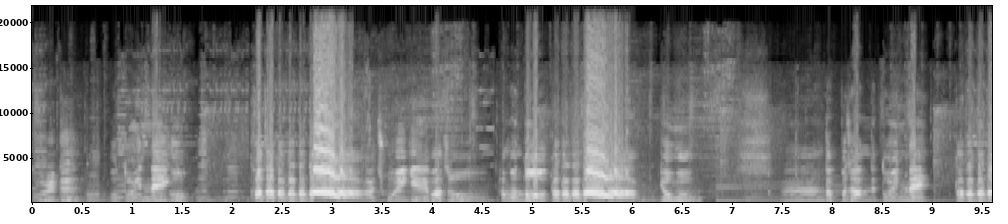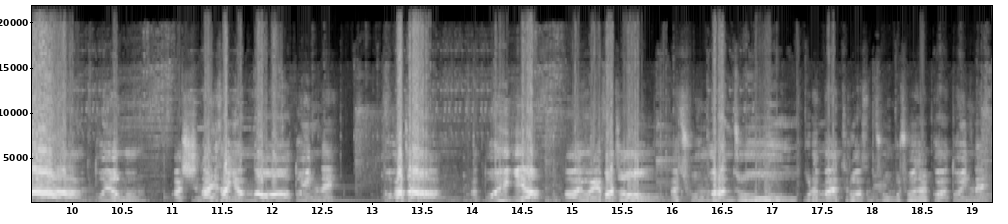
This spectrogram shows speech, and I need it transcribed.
골드? 어 또 있네 이거. 가자 따다다닥. 아 초이기 에바죠. 한 번 더 따다다닥. 영웅. 음 나쁘지 않네. 또 있네? 따다다닥. 또 영웅. 아 신화 이상이 안 나와. 또 있네? 또 가자. 아 또 핵이야? 아 이거 에바죠. 아 좋은 걸 안 줘. 오랜만에 들어왔으면 좋은 거 줘야 될 거야. 또 있네?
